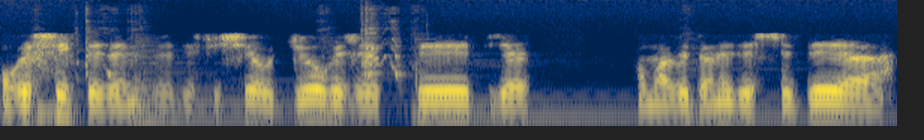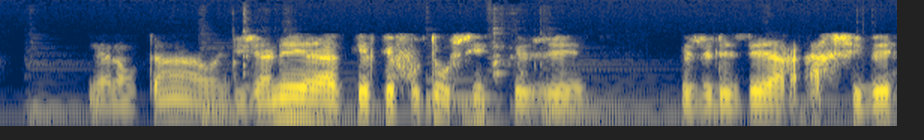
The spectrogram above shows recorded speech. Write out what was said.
au récit des, des fichiers audio que j'ai écoutés, puis euh, on m'avait donné des CD euh, il y a longtemps. Puis j'en ai quelques photos aussi que j'ai que je les ai archivées.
